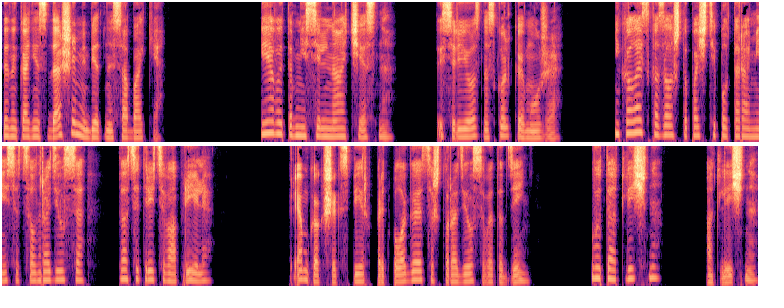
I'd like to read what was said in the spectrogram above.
ты, наконец, дашь имя бедной собаке?» «Я в этом не сильна, честно. Ты серьезно? Сколько ему уже?» Николай сказал, что почти полтора месяца. Он родился 23 апреля. Прям как Шекспир. Предполагается, что родился в этот день. Вот и отлично. Отлично.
